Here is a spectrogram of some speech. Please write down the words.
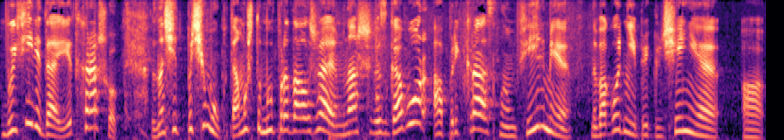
в эфире, да, и это хорошо. Значит, почему? Потому что мы продолжаем наш разговор о прекрасном фильме «Новогодние приключения а,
